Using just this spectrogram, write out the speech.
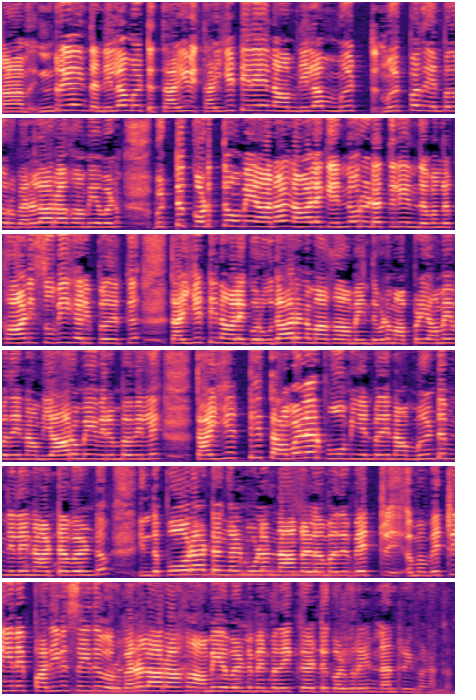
நாம் இன்றைய இந்த நிலம் மீட்டு தை தையிட்டிலே நாம் நிலம் மீட் மீட்பது என்பது ஒரு வரலாறாக அமைய வேண்டும். விட்டு கொடுத்தோமே ஆனால் நாளைக்கு இன்னொரு இடத்திலே இந்த இவங்கள் காணி சுவீகரிப்பதற்கு தையிட்டி நாளைக்கு ஒரு உதாரணமாக அமைந்துவிடும். அப்படி அமைவதை நாம் யாருமே விரும்பவில்லை. தையிட்டி தமிழர் பூமி என்பதை நாம் மீண்டும் நிலைநாட்ட வேண்டும். இந்த போராட்டங்கள் மூலம் நாங்கள் எமது வெற்றி எமது வெற்றியினை பதிவு செய்து ஒரு வரலாறாக அமைய வேண்டும் என்பதை கேட்டுக்கொள்கிறேன். நன்றி வணக்கம்.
